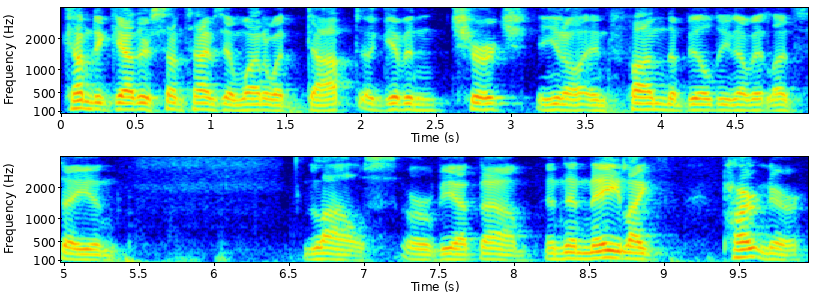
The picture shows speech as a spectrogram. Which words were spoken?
come together sometimes and want to adopt a given church, you know, and fund the building of it? Let's say in Laos or Vietnam, and then they like partner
